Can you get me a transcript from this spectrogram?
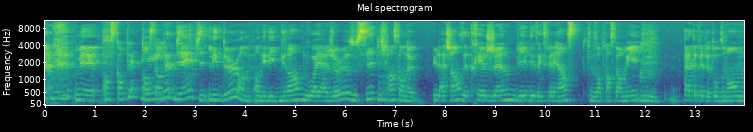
Mais on se complète bien. On se complète bien. Puis les deux, on, est des grandes voyageuses aussi. Puis je pense qu'on a eu la chance de très jeunes vivre des expériences qui nous ont transformés. Mm. Pat a fait le tour du monde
